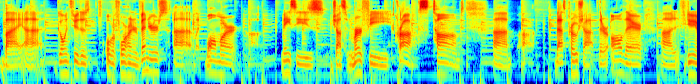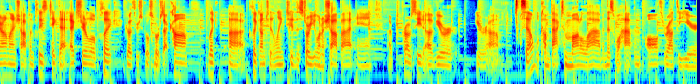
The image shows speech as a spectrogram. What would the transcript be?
by uh, going through those over 400 vendors uh, like Walmart, uh, Macy's, Johnston Murphy, Crocs, Tom's. Bass Pro Shop. They're all there. Uh, if you do your online shopping, please take that extra little click, go through schoolstore.com, look, uh, click onto the link to the store you want to shop at, and a proceed of your your um, sale will come back to Model Lab, and this will happen all throughout the year.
